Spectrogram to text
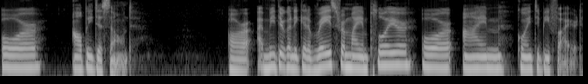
or I'll be disowned or I'm either going to get a raise from my employer or I'm going to be fired.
